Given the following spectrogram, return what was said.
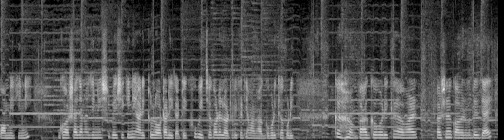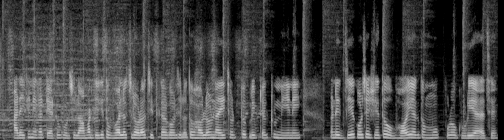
কমই কিনি, ঘর সাজানোর জিনিস বেশি কিনি, আর একটু লটারি কাটি। খুব ইচ্ছে করে লটারি কাটি, আমার ভাগ্য পরীক্ষা করি। ভাগ্য পরীক্ষা আমার সবসময় কমের মধ্যে যায়। আর এখানে এরা ট্যাটু করছিল। আমার দেখে তো ভয় লাগছিল, ওরাও চিৎকার করছিল। তো ভাবলাম, না, এই ছোট্ট ক্লিপটা একটু নিয়ে নেই। মানে যে করছে সে তো ভয় একদম মুখ পুরো ঘুরিয়ে আছে।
